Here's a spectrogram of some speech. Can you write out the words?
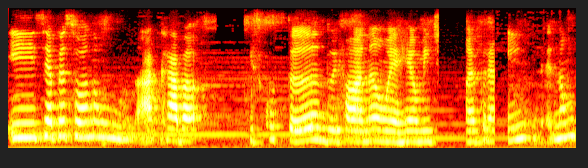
e se a pessoa não acaba escutando e falar, não, é realmente não é para mim, não,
